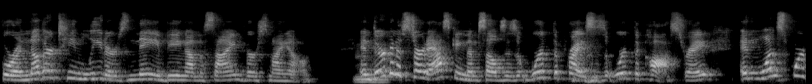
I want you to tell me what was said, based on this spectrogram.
for another team leader's name being on the sign versus my own? Mm-hmm. And they're mm-hmm. going to start asking themselves, is it worth the price? Is it worth the cost? Right. And once we're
